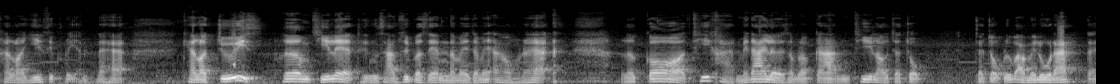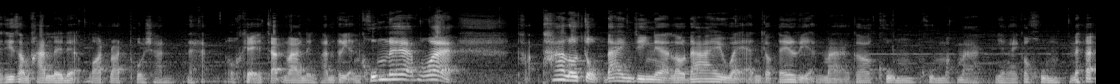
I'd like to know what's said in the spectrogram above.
แค่ร้อยี่สิบเหรียญนะฮะแครอทจูสเพิ่มคีเลตถึง 30%ทำไมจะไม่เอานะฮะ แล้วก็ที่ขาดไม่ได้เลยสำหรับการที่เราจะจบจะจบหรือเปล่าไม่รู้นะ แต่ที่สำคัญเลยเนี่ยบอสรัดโพชั่นนะฮะโอเค จัดมา 1,000 เหรียญคุ้มนะฮะเพราะว่าถ้าเราจบได้จริงๆเนี่ย เราได้แหวนกับได้เหรียญมาก็คุ้มคุ้มมากๆ ยังไงก็คุ้มนะฮะ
